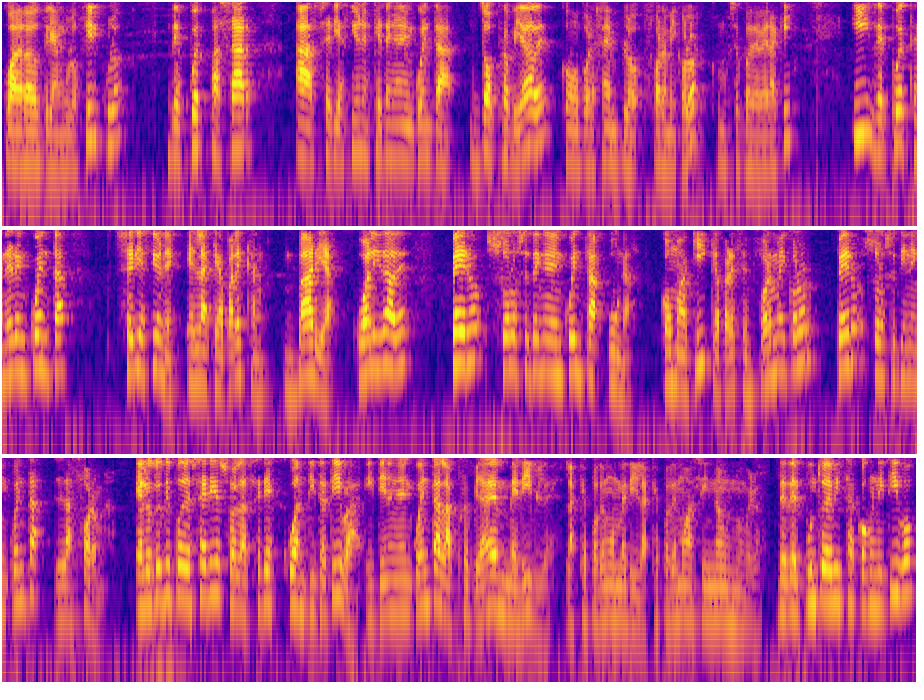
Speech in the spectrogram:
cuadrado, triángulo, círculo. Después pasar a seriaciones que tengan en cuenta dos propiedades, como por ejemplo forma y color, como se puede ver aquí. Y después tener en cuenta seriaciones en las que aparezcan varias cualidades pero solo se tenga en cuenta una, como aquí que aparece en forma y color, pero solo se tiene en cuenta la forma. El otro tipo de series son las series cuantitativas y tienen en cuenta las propiedades medibles, las que podemos medir, las que podemos asignar un número. Desde el punto de vista cognitivo,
